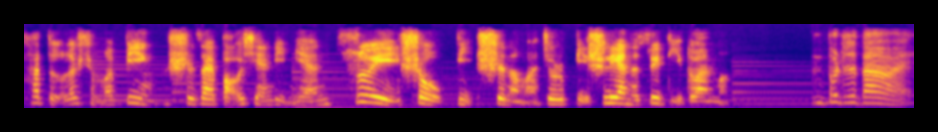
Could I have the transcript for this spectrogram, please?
他得了什么病是在保险里面最受鄙视的吗？就是鄙视链的最底端吗？不知道哎。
